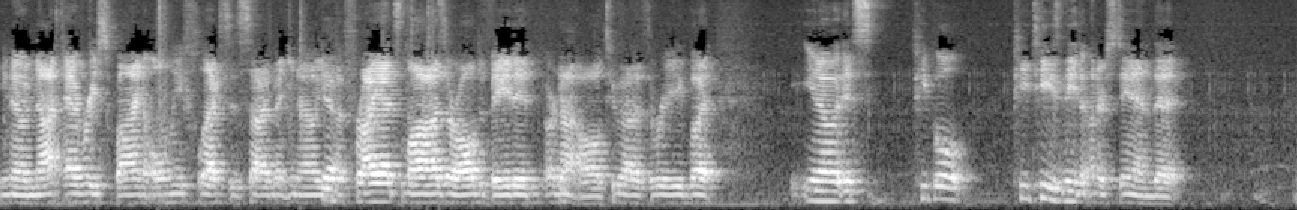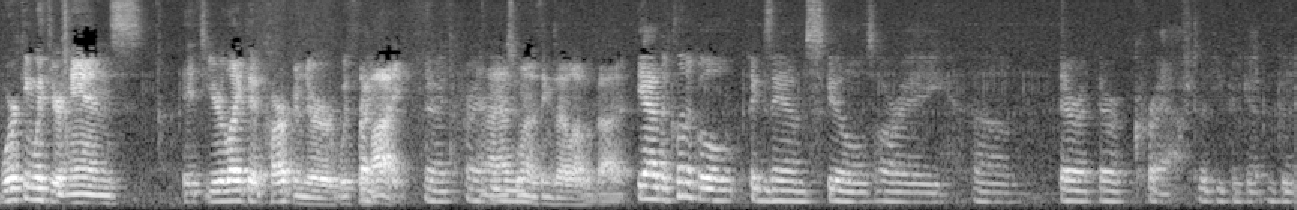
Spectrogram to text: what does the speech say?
You know, not every spine only flexes side bend. You know, Yeah. the Fryette's laws are all debated, or not all, two out of three. But you know, it's people. PTs need to understand that working with your hands, it, you're like a carpenter with the Right. body, Right. Right. and that's one of the things I love about it. Yeah, the clinical exam skills are a um, they're they're a craft that you can get good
